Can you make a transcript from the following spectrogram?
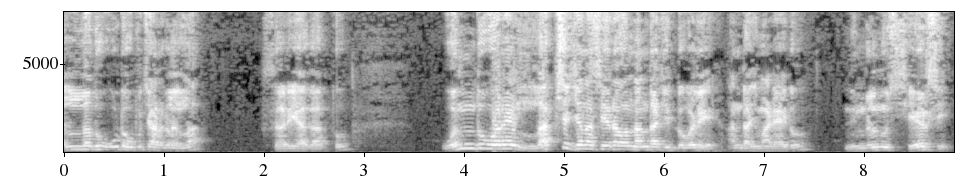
ಎಲ್ಲದೂ ಊಟ ಉಪಚಾರಗಳೆಲ್ಲ ಸರಿಯಾಗಾಗ್ತು. ಒಂದೂವರೆ ಲಕ್ಷ ಜನ ಸೇರೋ ಒಂದು ಅಂದಾಜಿದ್ದು ಒಳ್ಳೆ ಅಂದಾಜು ಮಾಡಿ ಆಯ್ತು ನಿಂಗಳನ್ನು ಸೇರಿಸಿ.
